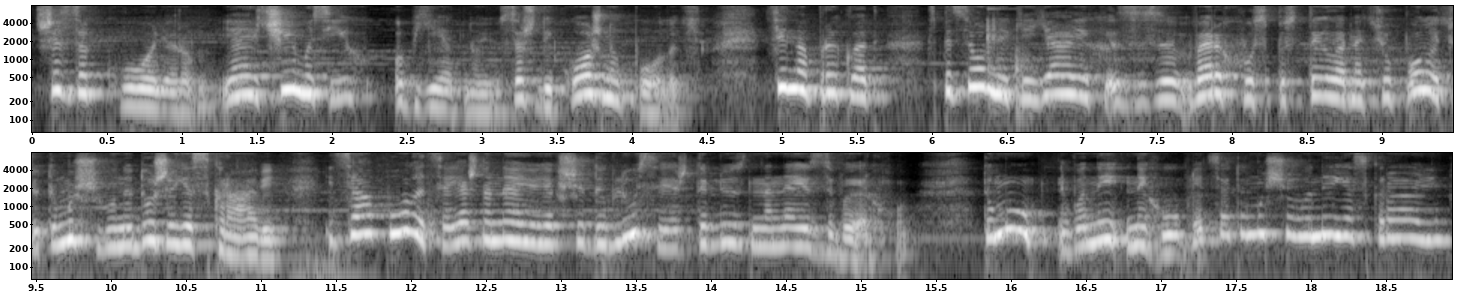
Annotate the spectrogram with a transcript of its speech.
чи за кольором. Я чимось їх об'єдную, завжди кожну полицю. Ці, наприклад, спецовники, я їх зверху спустила на цю полицю, тому що вони дуже яскраві. І ця полиця, я ж на нею, якщо дивлюся, я ж дивлюсь на неї зверху. Тому вони не губляться, тому що вони яскраві.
